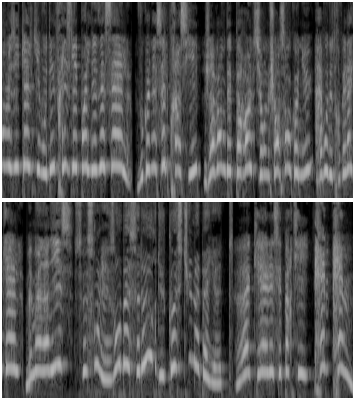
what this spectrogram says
Musicale qui vous défrise les poils des aisselles. Vous connaissez le principe, j'invente des paroles sur une chanson connue, à vous de trouver laquelle. Même un indice Ce sont les ambassadeurs du costume à paillettes. Ok, allez, c'est parti. Hem, hem.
